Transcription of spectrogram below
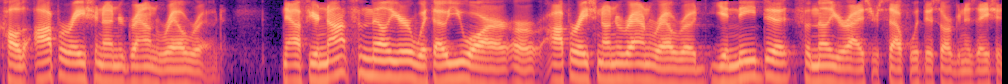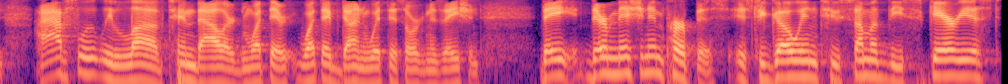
called Operation Underground Railroad. Now, if you're not familiar with OUR or Operation Underground Railroad, you need to familiarize yourself with this organization. I absolutely love Tim Ballard and what they what they've done with this organization. They their mission and purpose is to go into some of the scariest,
